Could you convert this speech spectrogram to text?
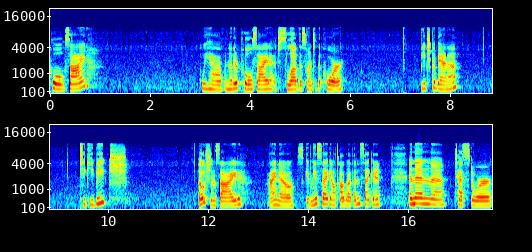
Poolside. We have another poolside. I just love this one to the core. Beach Cabana. Tiki Beach. Oceanside. I know. Just give me a second. I'll talk about that in a second. And then the test store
